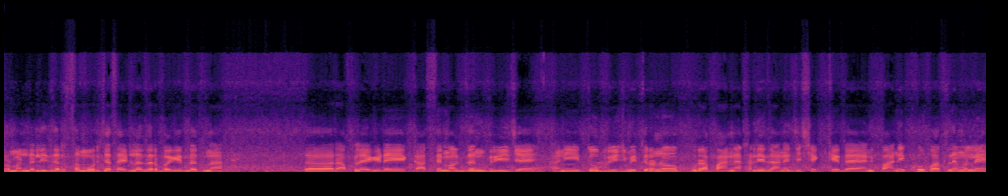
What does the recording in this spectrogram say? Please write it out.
तर मंडळी जर समोरच्या साईडला जर बघितलं ना तर आपल्या इकडे कासेमागजन ब्रिज आहे आणि तो ब्रिज मित्रांनो पुरा पाण्याखाली जाण्याची शक्यता आहे आणि पाणी खूप असल्यामुळे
